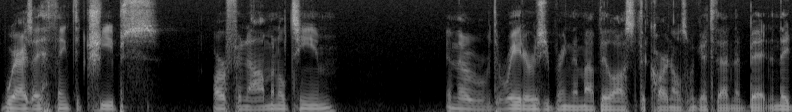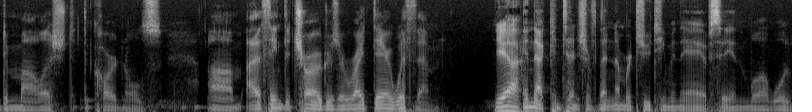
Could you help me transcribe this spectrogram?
Whereas I think the Chiefs are a phenomenal team. And the the Raiders, you bring them up, they lost to the Cardinals. We'll get to that in a bit, and they demolished the Cardinals. Um, I think the Chargers are right there with them Yeah. in that contention for that number two team in the AFC, and we'll, we'll,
